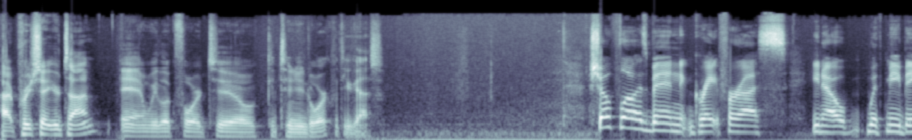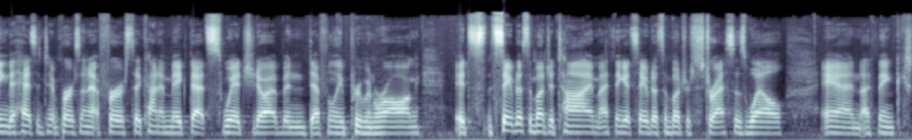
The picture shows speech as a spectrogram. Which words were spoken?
I appreciate your time and we look forward to continuing to work with you guys. Shoflo has been great for us, you know, with me being the hesitant person at first to kind of make that switch. You know, I've been definitely proven wrong. It's saved us a bunch of time. I think it saved us a bunch of stress as well. And I think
